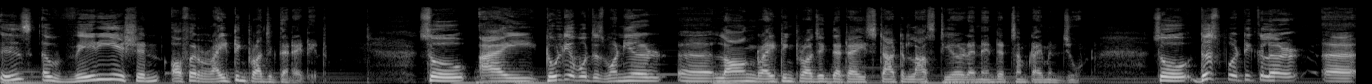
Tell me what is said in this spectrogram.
is a variation of a writing project that I did. So I told you about this one year uh, long writing project that I started last year and ended sometime in June. So this particular uh,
